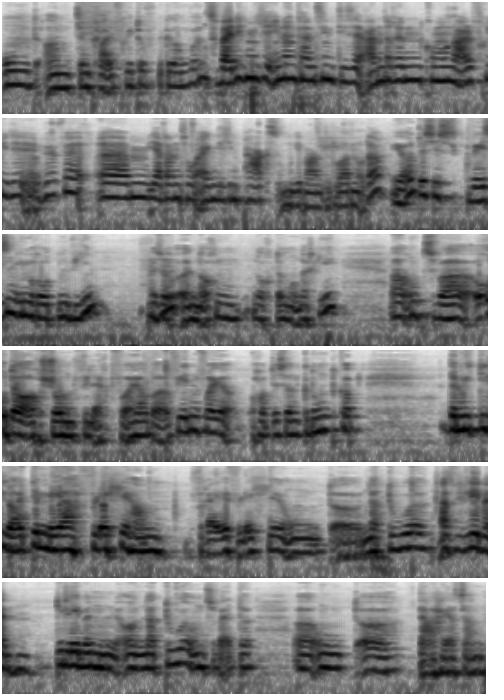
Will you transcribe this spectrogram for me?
und am Zentralfriedhof begraben worden. Soweit ich mich erinnern kann, sind diese anderen Kommunalfriedhöfe ähm, ja dann so eigentlich in Parks umgewandelt worden, oder? Ja, das ist gewesen im Roten Wien, also äh, nach, dem- nach der Monarchie. Äh, Und zwar, oder auch schon vielleicht vorher, aber auf jeden Fall hat es einen Grund gehabt, damit die Leute mehr Fläche haben freie Fläche und äh, Natur. Also die Lebenden. Die Lebenden Natur und so weiter. Äh, und äh, daher sind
